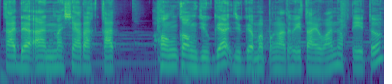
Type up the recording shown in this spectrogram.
keadaan masyarakat Hong Kong juga juga mempengaruhi Taiwan waktu itu.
